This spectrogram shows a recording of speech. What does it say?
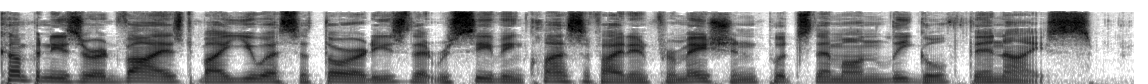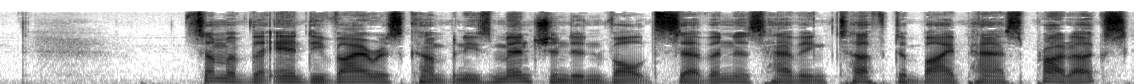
Companies are advised by U.S. authorities that receiving classified information puts them on legal thin ice. Some of the antivirus companies mentioned in Vault 7 as having tough to bypass products,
